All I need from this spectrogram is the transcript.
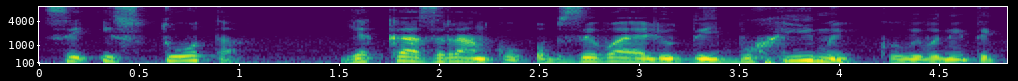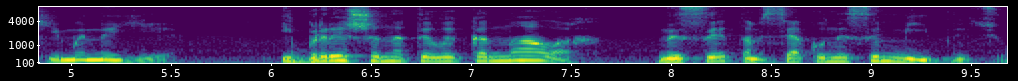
це істота, яка зранку обзиває людей бухими, коли вони такими не є, і бреше на телеканалах, несе там всяку несемітницю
